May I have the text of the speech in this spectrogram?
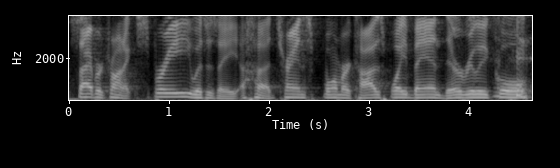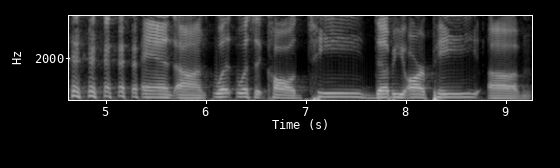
Cybertronic Spree, which is a uh, Transformer cosplay band. They're really cool. and um, what what's it called? TWRP. Um,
